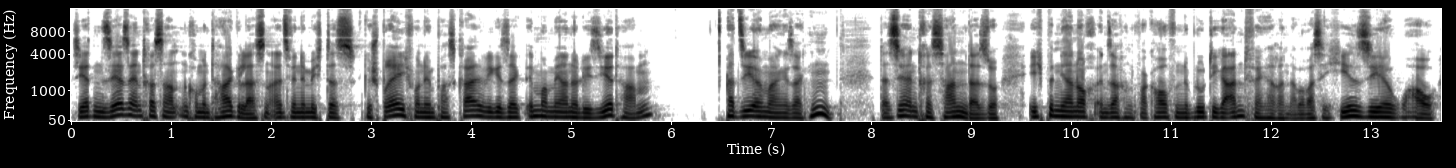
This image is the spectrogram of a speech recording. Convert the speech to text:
sie hat einen sehr, sehr interessanten Kommentar gelassen, als wir nämlich das Gespräch von dem Pascal, wie gesagt, immer mehr analysiert haben hat sie irgendwann gesagt, hm, das ist ja interessant. Also ich bin ja noch in Sachen Verkaufen eine blutige Anfängerin, aber was ich hier sehe, wow,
